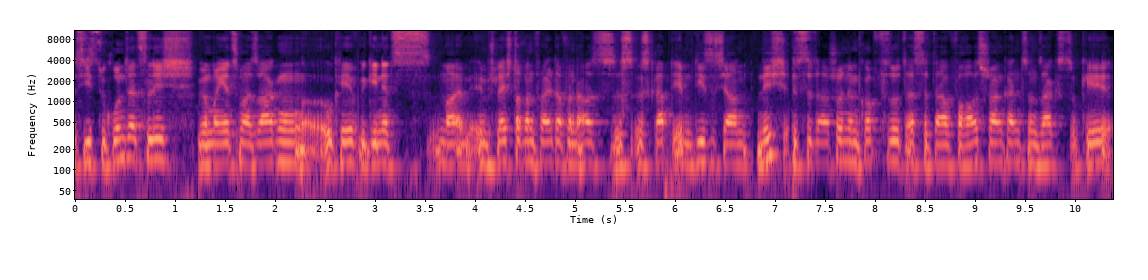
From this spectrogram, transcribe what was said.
siehst du grundsätzlich, wenn wir jetzt mal sagen, okay, wir gehen jetzt mal im, im schlechteren Fall davon aus, es, es, klappt eben dieses Jahr nicht, bist du da schon im Kopf so, dass du da vorausschauen kannst und sagst, okay,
